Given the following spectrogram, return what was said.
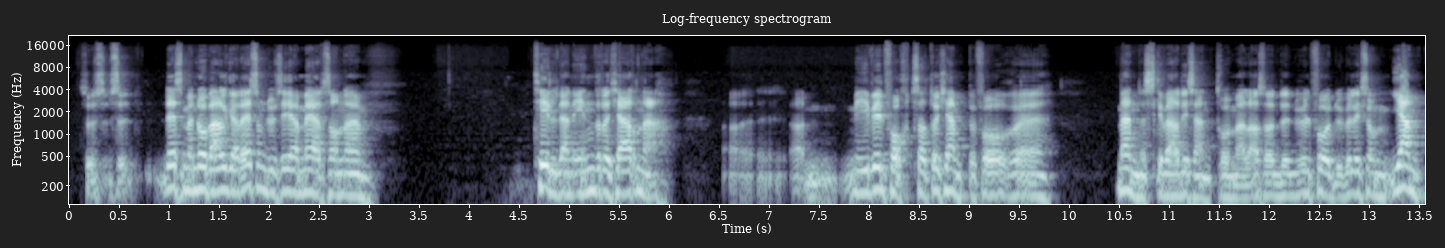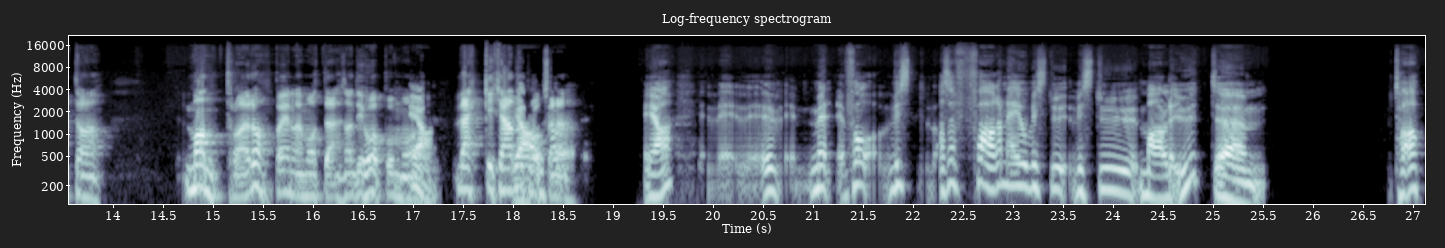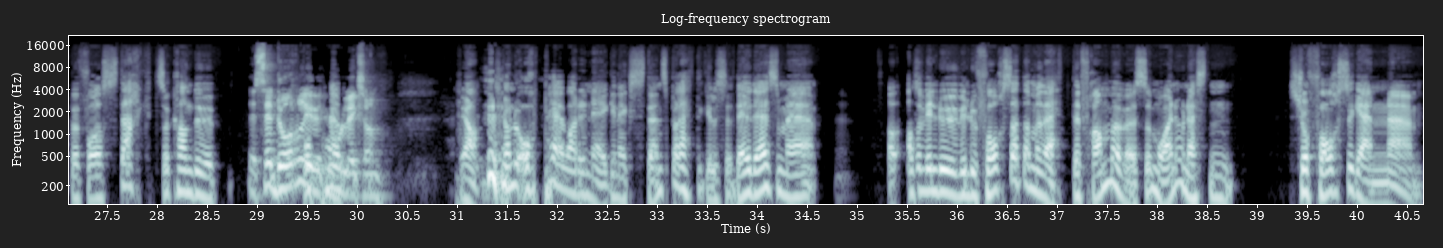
så, så, Det som en da velger, det er som du sier, mer sånn eh, til den indre kjerne. Vi vil fortsette å kjempe for eh, menneskeverd i sentrum. eller altså, du, vil få, du vil liksom gjenta mantraet da, på en eller annen måte, sant, i håp om å ja. vekke kjerneproppene. Ja, men for hvis, altså Faren er jo hvis du, hvis du maler ut um, tapet for sterkt, så kan du Det ser dårlig oppheve, ut nå, liksom. Ja, så kan du oppheve din egen eksistensberettigelse. Det er jo det som er Altså, vil du, vil du fortsette med dette framover, så må en jo nesten se for seg en eh,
